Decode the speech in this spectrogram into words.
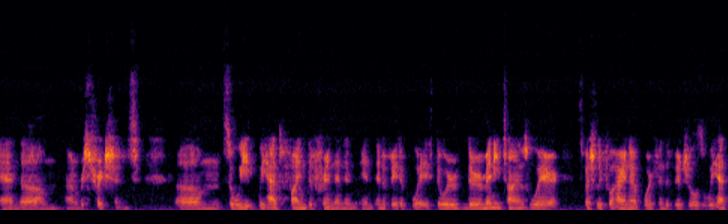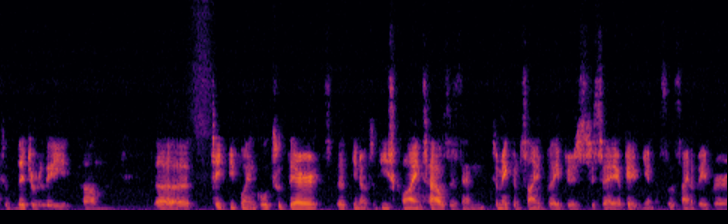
and, um, uh, restrictions. Um, so we, we had to find different and, and, innovative ways. There were there were many times where, especially for high net worth individuals, we had to literally um, uh, take people and go to their you know to these clients' houses and to make them sign papers to say okay you know so sign a paper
